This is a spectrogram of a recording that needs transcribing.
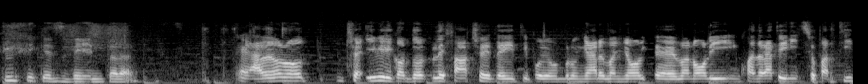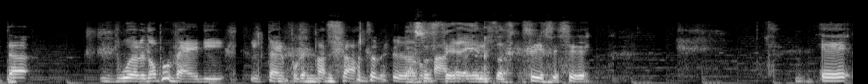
tutti che sventolano. Eh, avevano, cioè, io mi ricordo le facce dei tipo Brugnaro e eh, Vanoli inquadrate inizio partita. Due ore dopo vedi il tempo che è passato. La sofferenza. Sì, sì, sì. E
